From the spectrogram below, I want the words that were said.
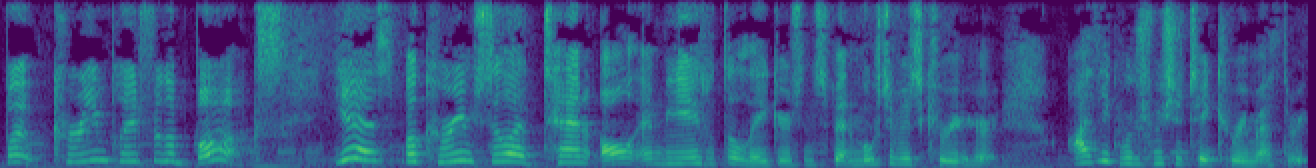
But Kareem played for the Bucks. Yes, but Kareem still had 10 All NBAs with the Lakers and spent most of his career here. I think we we should take Kareem at three.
